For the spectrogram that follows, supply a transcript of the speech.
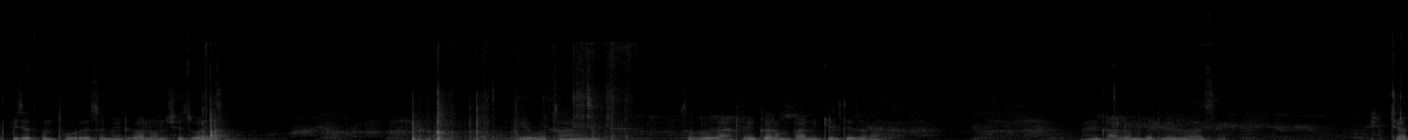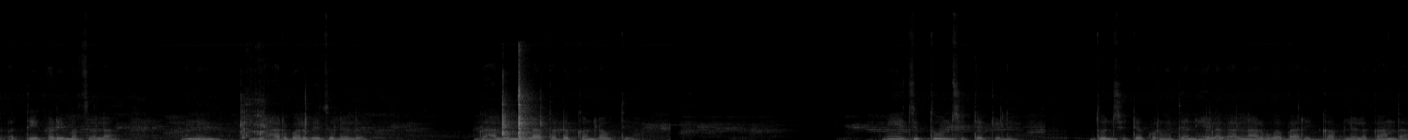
ह्याच्यात पण थोडंसं मीठ घालून शिजवायचं. एवढं चांगलं सगळं घातलं गरम पाणी केलं ते जरा घालून घेतलं बघा असं. चहापत्ती खडी मसाला आणि हे हरभर भिजवलेलं. घालून मला आता ढक्कन लावते. मी ह्याची दोन शिट्ट्या केल्या दोन शिट्ट्या करून घेते आणि ह्याला घालणार बघा बारीक कापलेला कांदा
